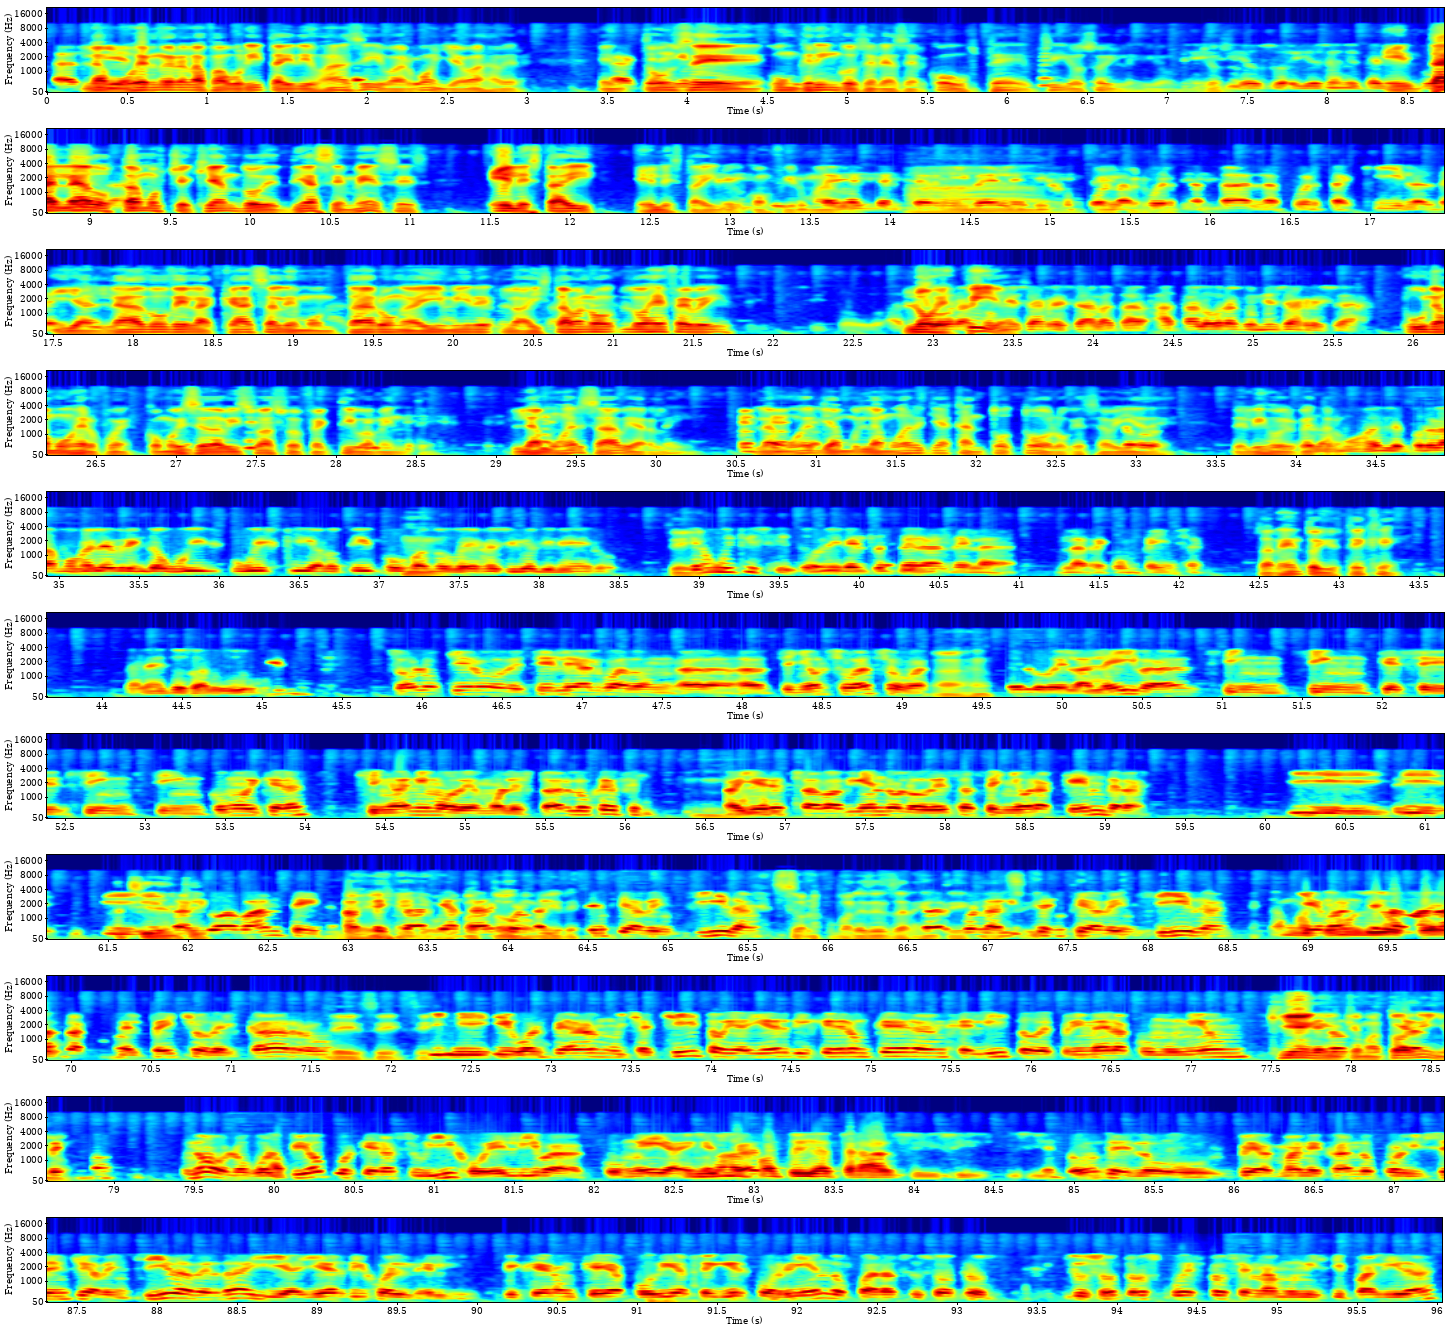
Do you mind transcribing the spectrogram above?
Así La es. mujer no era la favorita y dijo, ah, sí, Barbón, ya vas a ver. Entonces, un gringo se le acercó, usted, sí, yo soy, le digo, yo soy. Yo soy- yo En tal lado estamos chequeando desde hace meses, él está ahí, él está ahí, lo confirmado. Está en el tercer Ah, nivel, le dijo, por ok, la perfecto. puerta tal, la puerta aquí, las Y al lado de la casa le montaron ahí, mire, ahí estaban los, los FBI. Sí, todo. A Los espías. Comienza a rezar, a tal, a tal hora comienza a rezar. Una mujer fue, como dice David Suazo, efectivamente. La mujer sabe, Arley. La mujer ya, la mujer ya cantó todo lo que sabía de- del hijo del la, Petro. mujer, pero la mujer le brindó whis- whisky a los tipos Mm. cuando él recibió el dinero. Sí. Era un whiskycito, mira. Eso era de la, la recompensa. Sargento, ¿y usted qué? Talento, saludos. Solo quiero decirle algo a don, a- al señor Suazo, de lo de la ley, ¿va? sin, sin que se, sin, sin, ¿cómo dijera? Sin ánimo de molestarlo, jefe. Ayer estaba viendo lo de esa señora Kendra y, y, y salió avante a Ve, pesar de andar patojo, con la mire. licencia vencida. Solo parece el sargento. Andar con la Sí, licencia vencida, llevarse la feo. baranda con el pecho del carro Sí, sí, sí. y, y golpear al muchachito. Y ayer dijeron que era angelito de primera comunión. ¿Quién? ¿El que mató al niño? No, lo golpeó porque era su hijo. Él iba con ella en el Iba en la carro. parte de atrás, sí, sí. sí. Entonces lo manejando con licencia vencida, ¿verdad? Y ayer dijo el, el- dijeron que ella podía seguir corriendo para sus otros sus otros puestos en la municipalidad.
